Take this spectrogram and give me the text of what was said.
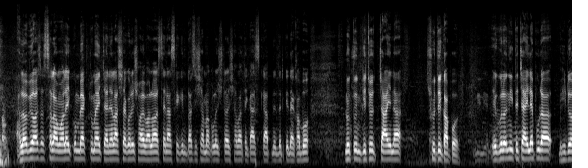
হ্যালো বিওয়াস আসসালামু আলাইকুম ব্যাক টু মাই চ্যানেল আশা করি সবাই ভালো আছেন। আজকে কিন্তু আছি শ্যামা কলেজটা শ্যামা থেকে। আজকে আপনাদেরকে দেখাবো নতুন কিছু চাইনা সুতি কাপড়। এগুলো নিতে চাইলে পুরা ভিডিও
